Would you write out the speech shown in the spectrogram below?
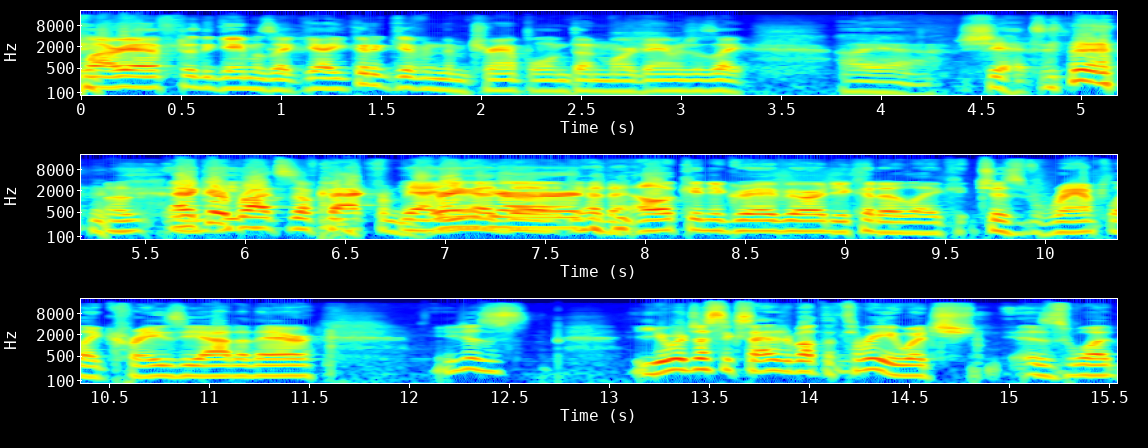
Larry after the game was like, "Yeah, you could have given him trample and done more damage." I was like, "Oh yeah, shit." Uh, and I could have brought stuff back from the yeah, you had graveyard. the you had the elk in your graveyard. You could have like just ramped like crazy out of there. You just you were just excited about the three, which is what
